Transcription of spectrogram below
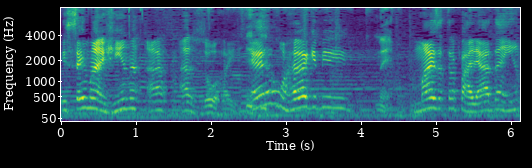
e você imagina a, a zorra aí. É um rugby mais atrapalhado ainda,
